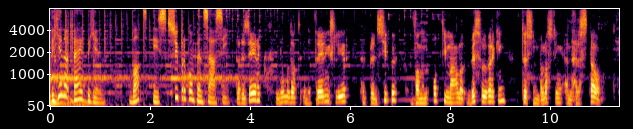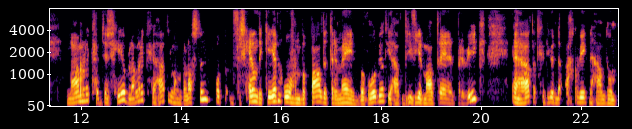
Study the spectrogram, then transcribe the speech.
Beginnen bij het begin. Wat is supercompensatie? Dat is eigenlijk, we noemen dat in de trainingsleer, het principe van een optimale wisselwerking tussen belasting en herstel. Namelijk, het is heel belangrijk, je gaat iemand belasten op verschillende keren over een bepaalde termijn. Bijvoorbeeld, je gaat drie, vier maal trainen per week en je gaat dat gedurende acht weken gaan doen.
